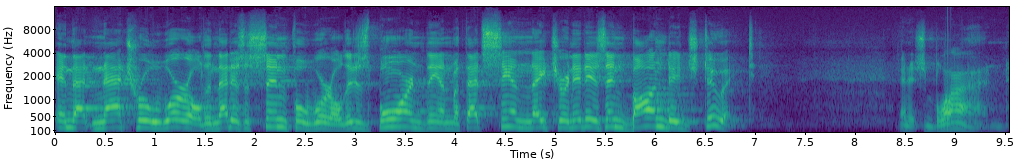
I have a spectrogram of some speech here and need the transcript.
in that natural world, and that is a sinful world. It is born then with that sin nature, and it is in bondage to it. And it's blind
